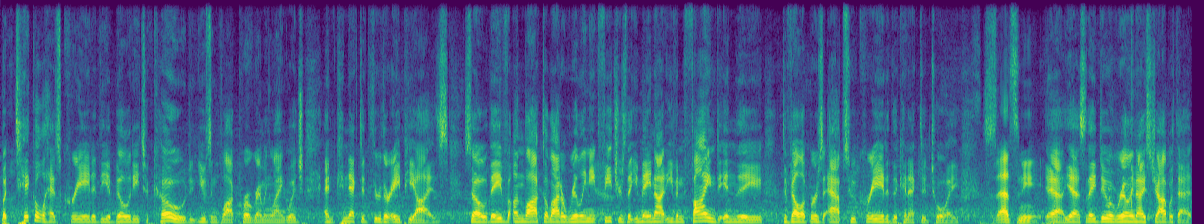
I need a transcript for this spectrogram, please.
but Tickle has created the ability to code using block programming language and connected through their APIs. So they've unlocked a lot of really neat features that you may not even find in the developers' apps who created the connected toy. So that's neat. Yeah, yeah. So they do a really nice job with that.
